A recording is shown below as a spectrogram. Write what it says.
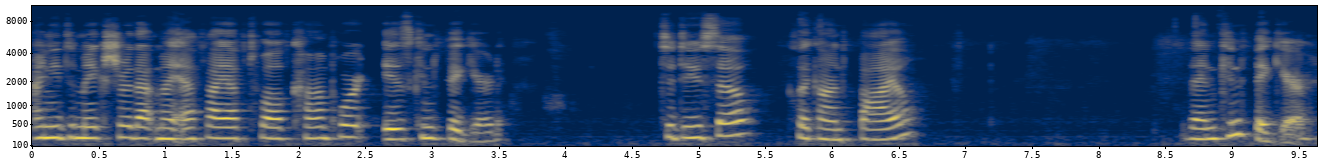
I need to make sure that my FIF12 COM port is configured. To do so, click on File, then Configure.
